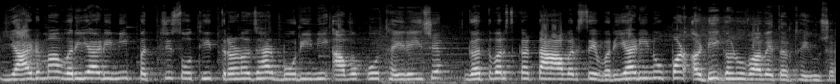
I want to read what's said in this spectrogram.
યાર્ડમાં વરિયાળીની પચીસોથી ત્રણ હજાર બોરીની આવકો થઈ રહી છે. ગત વર્ષ કરતાં આ વર્ષે વરિયાળીનું પણ અઢી ગણું વાવેતર થયું છે.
